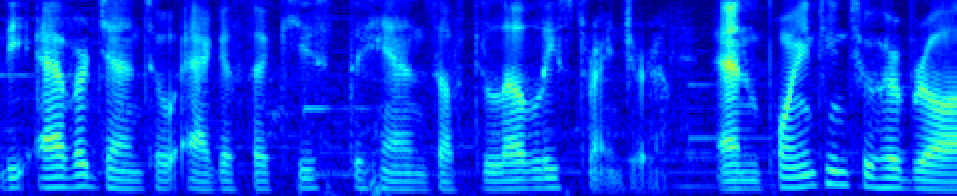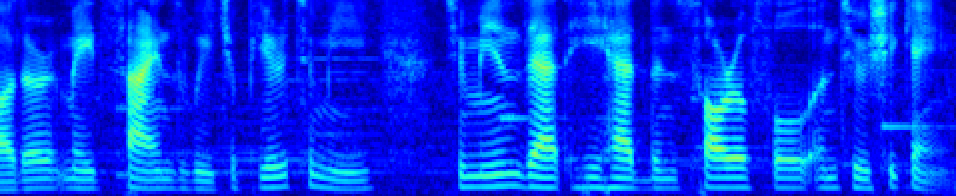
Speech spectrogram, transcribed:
the ever gentle Agatha kissed the hands of the lovely stranger, and pointing to her brother, made signs which appeared to me to mean that he had been sorrowful until she came.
